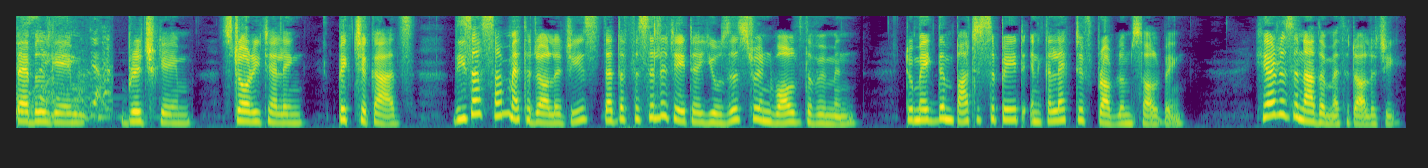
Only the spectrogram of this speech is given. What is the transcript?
Pebble game, bridge game, storytelling, picture cards, these are some methodologies that the facilitator uses to involve the women to make them participate in collective problem solving. Here is another methodology.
